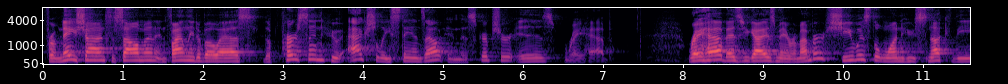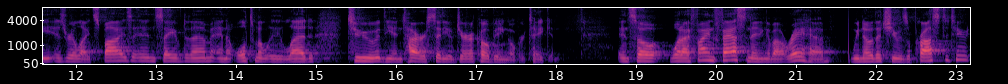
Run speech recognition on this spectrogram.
from Nahshon to Salmon, and finally to Boaz, the person who actually stands out in this scripture is Rahab. Rahab, as you guys may remember, she was the one who snuck the Israelite spies in, saved them, and it ultimately led to the entire city of Jericho being overtaken. And so, what I find fascinating about Rahab, we know that she was a prostitute,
